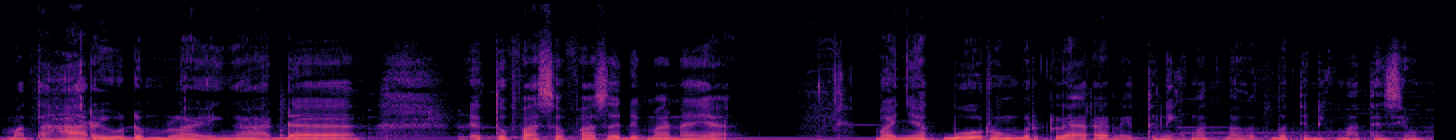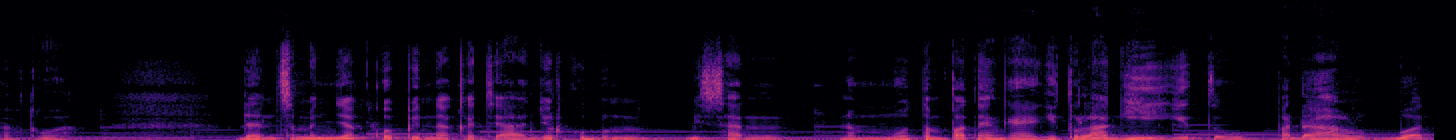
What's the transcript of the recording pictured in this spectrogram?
matahari udah mulai nggak ada. Itu fase-fase di mana ya banyak burung berkeliaran itu nikmat banget buat dinikmatin sih menurut gue dan semenjak gue pindah ke Cianjur gue belum bisa nemu tempat yang kayak gitu lagi gitu. Padahal buat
